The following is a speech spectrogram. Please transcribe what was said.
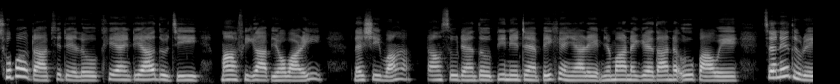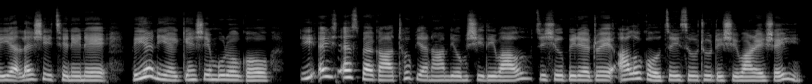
ချိုးပေါက်တာဖြစ်တယ်လို့ KI တရားသူကြီးမာဖီကပြောပါတယ်။လက်ရှိမှာတောင်ဆူဒန်သို့ပြည်နေတံပေးခံရတဲ့မြန်မာနိုင်ငံသား2ဦးပါဝင်ကျန်တဲ့သူတွေရဲ့လက်ရှိအခြေအနေနဲ့ဘေးရန်ရဲ့ကင်းရှင်းမှုတို့ကို DHS ဘက်ကထုတ်ပြန်တာမျိုးမရှိသေးပါဘူး။ကြည့်ရှုပေးတဲ့အတွက်အားလုံးကိုကျေးဇူးထူးတင်ရှိပါရရှင်။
